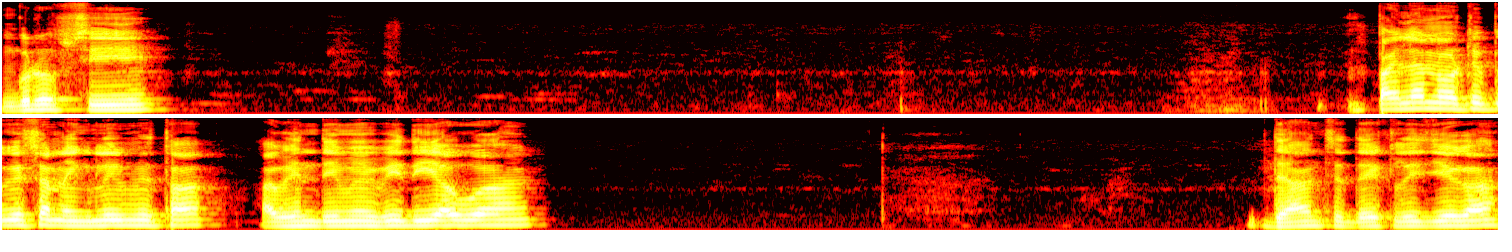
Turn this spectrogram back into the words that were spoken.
group C पहला नोटिफिकेशन इंग्लिश में था, अब हिंदी में भी दिया हुआ है। ध्यान से देख लीजिएगा।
